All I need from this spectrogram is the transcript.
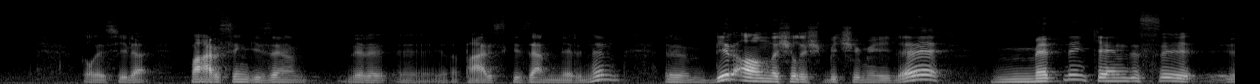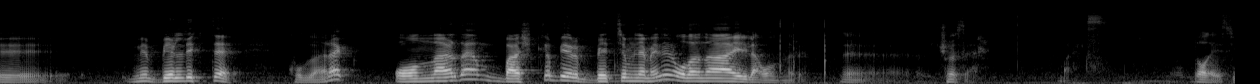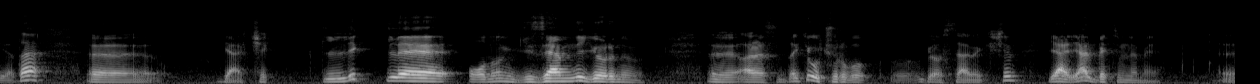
Dolayısıyla Paris'in gizemleri e, ya da Paris gizemlerinin e, bir anlaşılış biçimiyle metnin kendisini birlikte kullanarak onlardan başka bir betimlemenin olanağıyla onları e, çözer Marx. Dolayısıyla da e, gerçeklikle onun gizemli görünümü e, arasındaki uçurumu e, göstermek için yer yer betimlemeye e,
